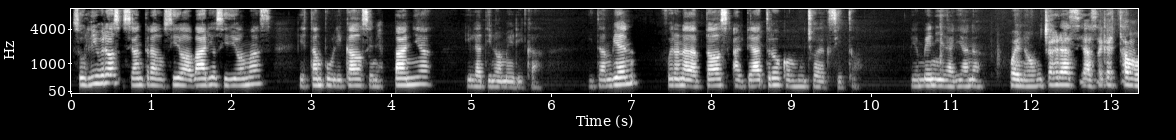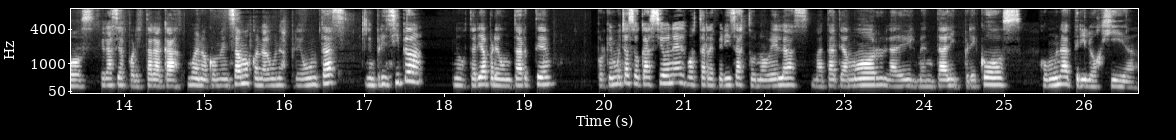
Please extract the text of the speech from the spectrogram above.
Sus libros se han traducido a varios idiomas y están publicados en España y Latinoamérica. Y también fueron adaptados al teatro con mucho éxito. Bienvenida, Ariana. Bueno, muchas gracias. Acá estamos. Gracias por estar acá. Bueno, comenzamos con algunas preguntas. En principio, me gustaría preguntarte, porque en muchas ocasiones vos te referís a tus novelas Matate Amor, La débil mental y Precoz como una trilogía.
